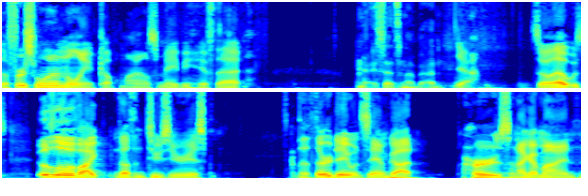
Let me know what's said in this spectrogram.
The first one only a couple miles, maybe if that. Nice. That's not bad. Yeah. So that was it was a little hike, nothing too serious. The third day when Sam got hers and I got mine,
